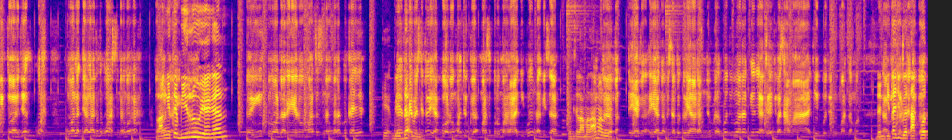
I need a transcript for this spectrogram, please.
itu aja, wah gue liat jalanan tuh, wah senang banget ah. Keluar langitnya dari- biru ya kan Dari keluar dari rumah tuh senang banget gue kayaknya. kayak Ya, beda abis gitu itu ya keluar rumah juga masuk ke rumah lagi, gue nggak bisa. gak bisa lama-lama lu ya nggak- Iya, nggak- iya nggak bisa berkeliaran juga gue di luar akhirnya. Akhirnya juga sama aja gue di rumah sama dan Sama kita juga takut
